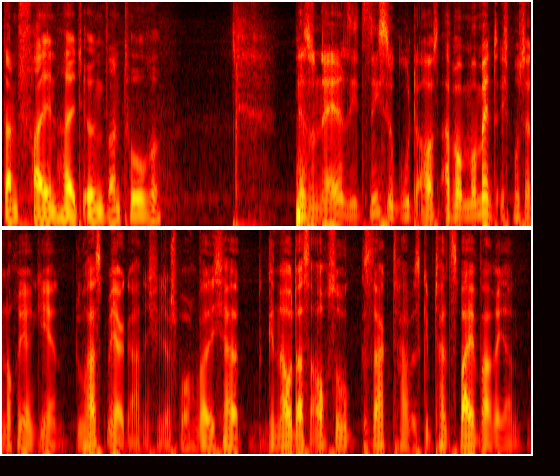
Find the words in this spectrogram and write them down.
dann fallen halt irgendwann Tore. Personell sieht es nicht so gut aus, aber Moment, ich muss ja noch reagieren. Du hast mir ja gar nicht widersprochen, weil ich ja genau das auch so gesagt habe. Es gibt halt zwei Varianten.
